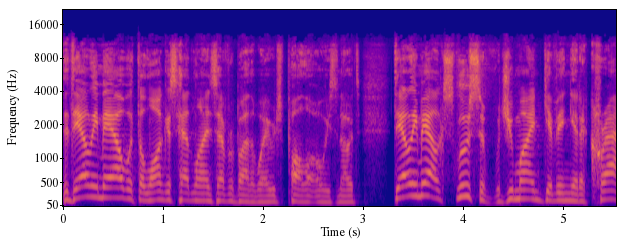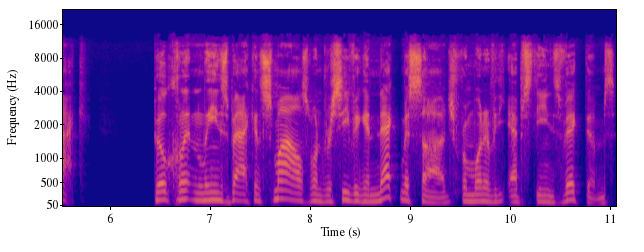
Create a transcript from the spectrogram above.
The Daily Mail with the longest headlines ever, by the way, which Paula always notes. Daily Mail exclusive. Would you mind giving it a crack? Bill Clinton leans back and smiles when receiving a neck massage from one of the Epstein's victims,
